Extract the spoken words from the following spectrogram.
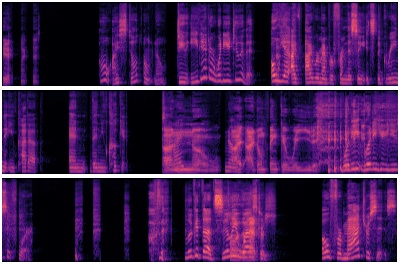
here, like this. Oh, I still don't know. Do you eat it or what do you do with it? Oh yeah, I I remember from this. So it's the green that you cut up, and then you cook it. Uh, right? no, No. I, I don't think we eat it. What do you What do you use it for? Look at that silly For western. mattress. Oh, for mattresses.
